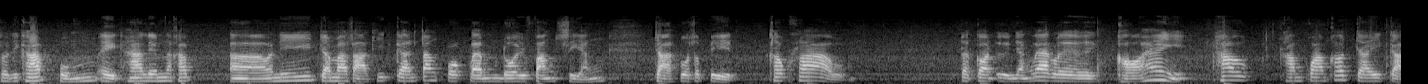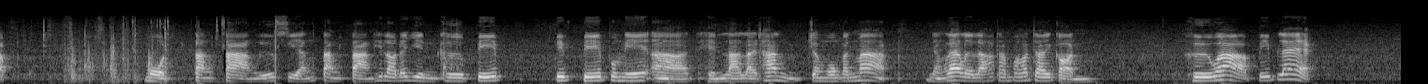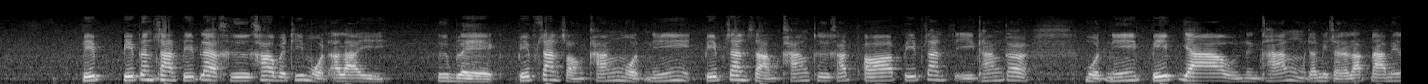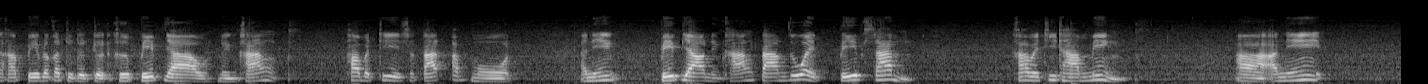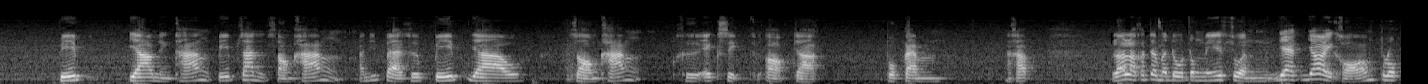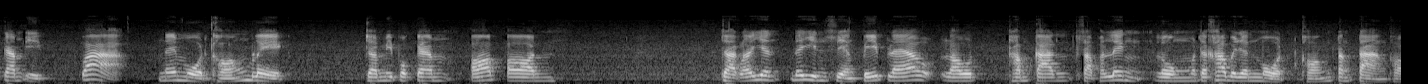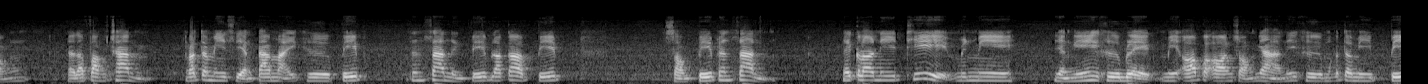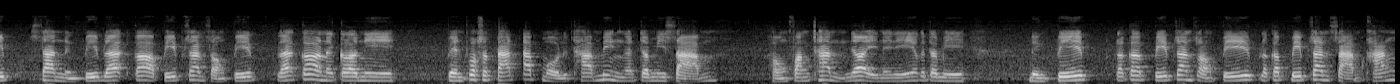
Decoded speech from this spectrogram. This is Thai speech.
สวัสดีครับ ผมเอกฮาเลมนะครับวันนี้จะมาสาธิตการตั้งโปรแกรมโดยฟังเสียงจากตัวสปีดคร่าวๆ แต่ก่อนอื่นอย่างแรกเลย ขอให้เข้าทำความเข้าใจกับโหมดต่างๆ หรือเสียงต่างๆ ที่เราได้ยินคือปี๊บปี๊บปี๊บพวกนี้เห็นหลายๆท่านจะงงกันมาก อย่างแรกเลยแล้วทำความเข้าใจก่อน คือว่าปี๊บแรก ปิ๊บปิ๊บสั้นๆปิ๊บแรกคือเข้าไปที่โหมดอะไร คือเบรกปิ๊บสั้นสองครั้งโหมดนี้ ปิ๊บสั้นสามครั้งคือคัตออฟปิ๊บสั้นสี่ครั้งก็โหมดนี้ปิ๊บยาวหนึ่งครั้ง จะมีสัญลักษณ์ตามนี้นะครับปิ๊บแล้วก็จุดๆคือปิ๊บยาวหนึ่งครั้ง เข้าไปที่สตาร์ทอัพโหมดอันนี้ปิ๊บยาวหนึ่งครั้งตามด้วยปิ๊บสั้น เข้าไปที่ทมิ่งอ่าอันนี้ปิ๊บ ยาวหนึ่งครั้งปี๊บสั้นสองครั้ง อันที่แปดคือปี๊บยาวสองครั้งคือ exit ออกจากโปรแกรมนะครับ แล้วเราก็จะมาดูตรงนี้ส่วนแยกย่อยของโปรแกรมอีกว่าในโหมดของเบรกจะมีโปรแกรม off on จากเราได้ยินเสียงปี๊บแล้วเราทำการสับคันเร่งลงมันจะเข้าไปยันโหมดของต่างๆของแต่ละฟังก์ชัน ก็จะมีเสียงตามมาอีกคือปี๊บสั้นๆหนึ่งปี๊บแล้วก็ปี๊บสองปี๊บสั้นๆ ในกรณีที่มันมีอย่างนี้คือเบรกมีออฟกับออนสองอย่างนี่คือมันก็จะมีปี๊บสั้นหนึ่งปี๊บและก็ปี๊บสั้นสองปี๊บและก็ในกรณีเป็นพวกสตาร์ทอัพโหมดหรือทามมิ่งจะมีสามของฟังก์ชันย่อยในนี้ก็จะมีหนึ่งปี๊บแล้วก็ปี๊บสั้นสองปี๊บแล้วก็ปี๊บสั้นสามครั้ง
